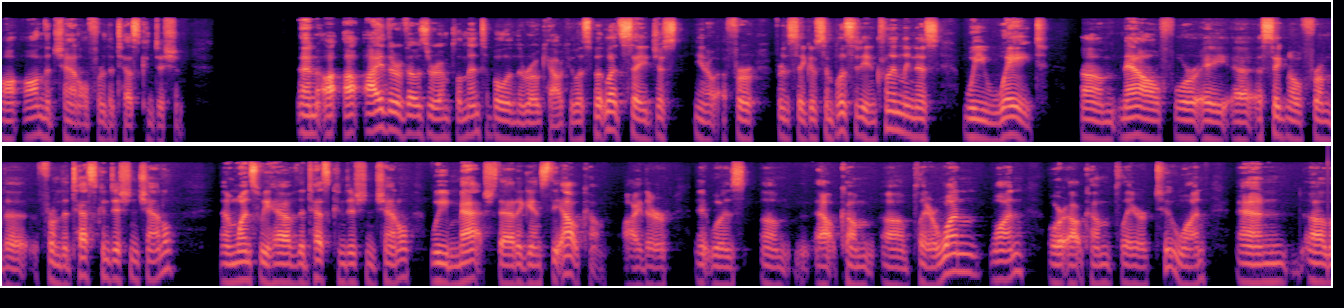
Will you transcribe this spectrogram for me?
on the channel for the test condition. And either of those are implementable in the rho calculus, but let's say just, you know, for, for the sake of simplicity and cleanliness, we wait um, now for a, a signal from the, from the test condition channel. And once we have the test condition channel, we match that against the outcome. Either it was um, outcome uh, player one, one, or outcome player two, one. And uh,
